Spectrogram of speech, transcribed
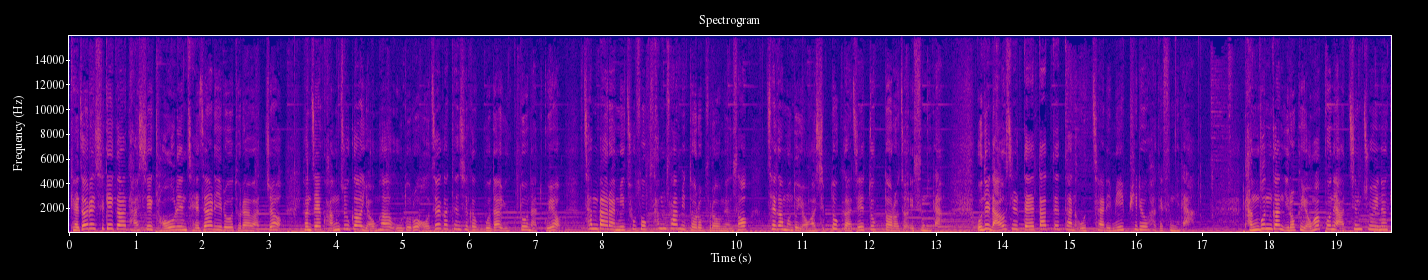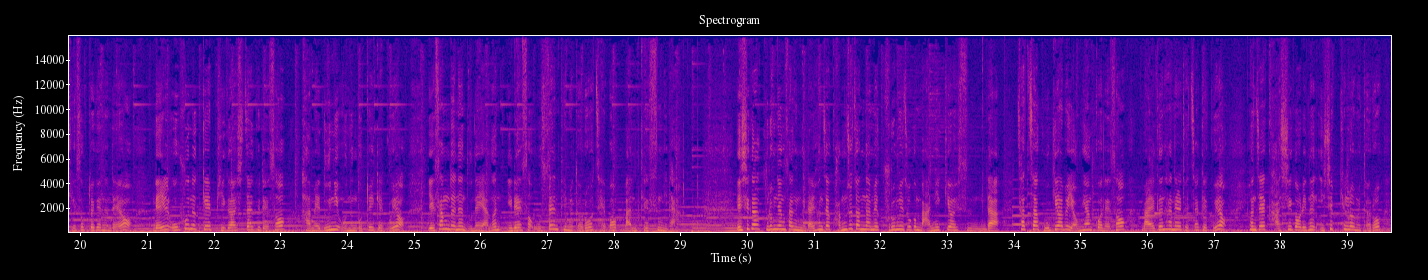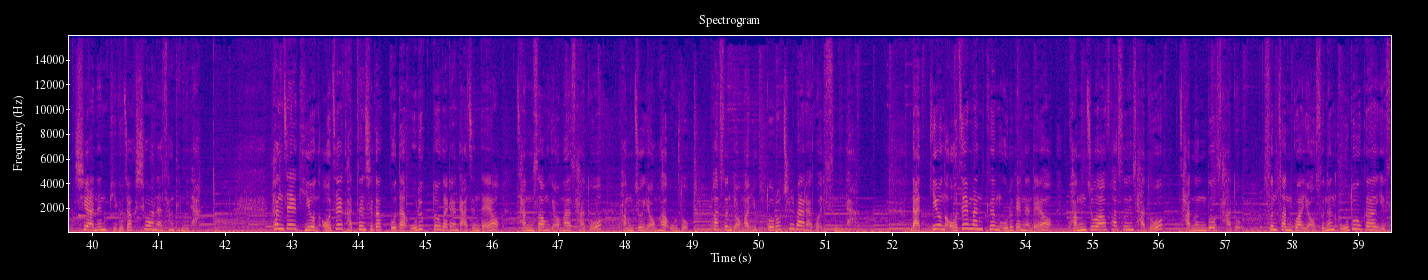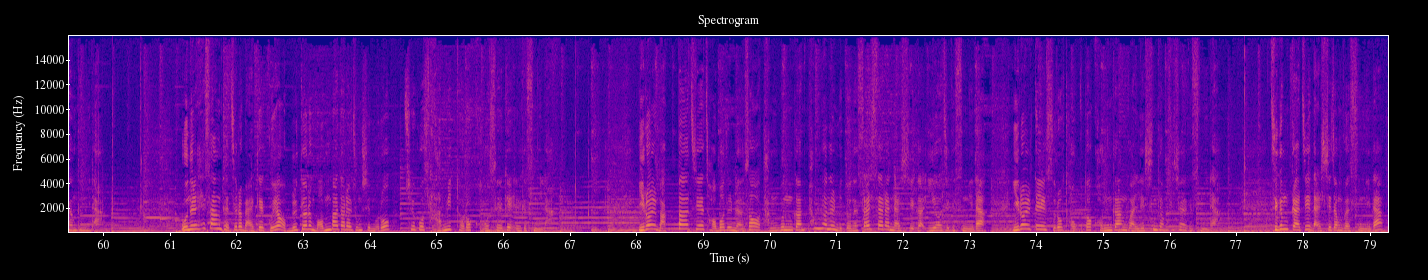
계절의 시기가 다시 겨울인 제자리로 돌아왔죠. 현재 광주가 영하 5도로 어제 같은 시각보다 6도 낮고요. 찬바람이 초속 3, 4m로 불어오면서 체감온도 영하 10도까지 뚝 떨어져 있습니다. 오늘 나오실 때 따뜻한 옷차림이 필요하겠습니다. 당분간 이렇게 영하권의 아침 추위는 계속되겠는데요. 내일 오후 늦게 비가 시작이 돼서 밤에 눈이 오는 곳도 있겠고요. 예상되는 눈의 양은 1에서 5cm로 제법 많겠습니다. 이 시각 구름 영상입니다. 현재 광주 전남에 구름이 조금 많이 끼어 있습니다. 차차 고기압의 영향권에서 맑은 하늘 되찾겠고요. 현재 가시거리는 20km로 시야는 비교적 시원한 상태입니다. 현재 기온 어제 같은 시각보다 5, 6도가량 낮은데요. 장성 영하 4도, 광주 영하 5도, 화순 영하 6도로 출발하고 있습니다. 낮 기온 어제만큼 오르겠는데요. 광주와 화순 4도, 장흥도 4도, 순천과 여수는 5도가 예상됩니다. 오늘 해상 대체로 맑겠고요. 물결은 먼 바다를 중심으로 최고 4m로 거세게 일겠습니다. 1월 막바지에 접어들면서 당분간 평년을 밑도는 쌀쌀한 날씨가 이어지겠습니다. 이럴 때일수록 더욱더 건강 관리 신경 쓰셔야겠습니다. 지금까지 날씨 정보였습니다.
